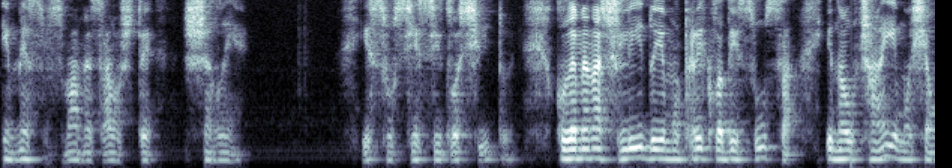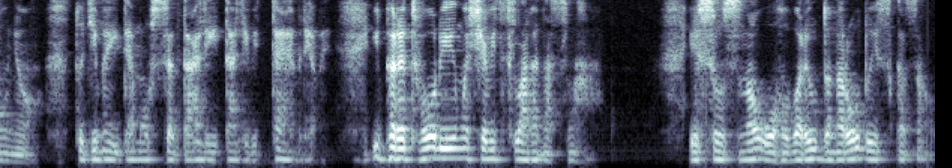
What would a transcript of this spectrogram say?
і ми з вами завжди жили. Ісус є світло світу. Коли ми наслідуємо приклад Ісуса і навчаємося у нього, тоді ми йдемо все далі і далі від темряви і перетворюємося від слави на славу. Ісус знову говорив до народу і сказав:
